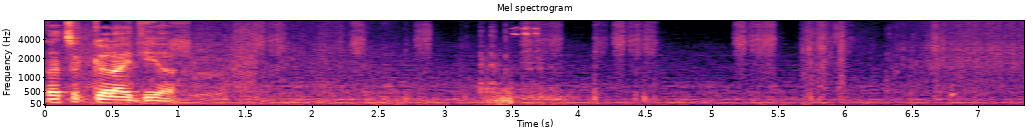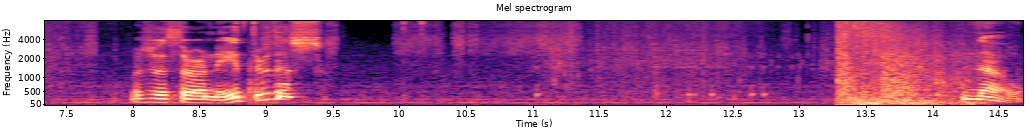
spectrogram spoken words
That's a good idea. Was gonna throw a nade through this? No.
